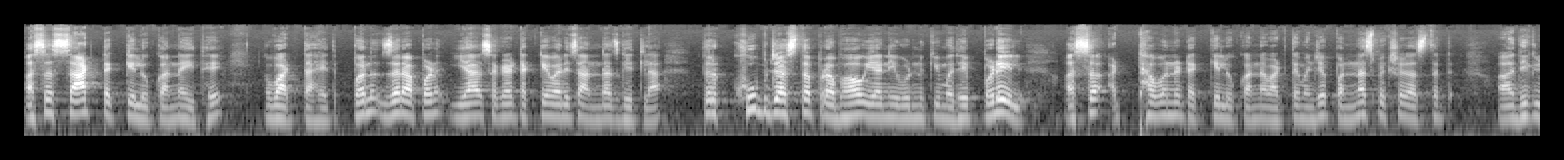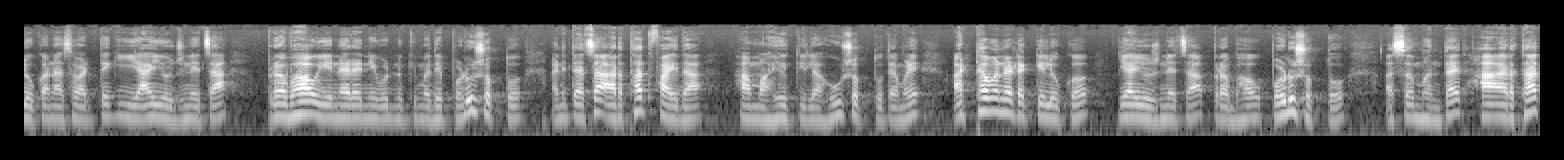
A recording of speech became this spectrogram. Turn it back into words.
असं साठ टक्के लोकांना इथे वाटत आहेत पण जर आपण या सगळ्या टक्केवारीचा अंदाज घेतला तर खूप जास्त प्रभाव या निवडणुकीमध्ये पडेल असं अठ्ठावन्न टक्के लोकांना वाटतं म्हणजे पन्नासपेक्षा जास्त अधिक लोकांना असं वाटतं की या योजनेचा प्रभाव येणाऱ्या निवडणुकीमध्ये पडू शकतो आणि त्याचा अर्थात फायदा हा माहितीला होऊ शकतो. त्यामुळे अठ्ठावन्न टक्के लोक या योजनेचा प्रभाव पडू शकतो असं म्हणतायत. हा अर्थात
